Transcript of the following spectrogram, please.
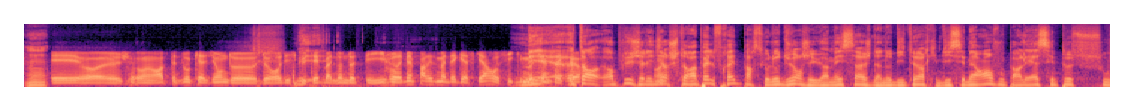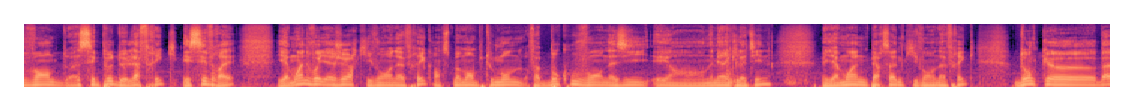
Mm. Et je- on aura peut-être l'occasion de, de rediscuter Mais- bah, dans d'autres pays. Je voudrais bien parler de Madagascar aussi, qui me Mais tient à cœur. attends, en plus, j'allais dire, je te rappelle, Fred, parce que l'autre jour, j'ai eu un message d'un auditeur qui me dit c'est marrant, vous parlez assez peu souvent, assez peu de l'Afrique, et c'est vrai. Il y a moins de voyageurs qui vont en Afrique. En ce moment, tout le monde, enfin beaucoup vont en Asie et en Amérique latine, mais il y a moins de personnes qui vont en Afrique. Donc, euh, bah,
